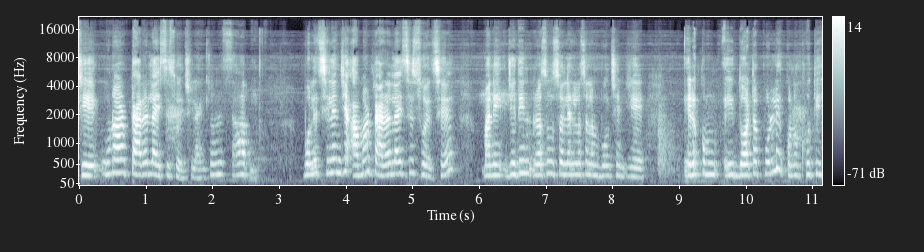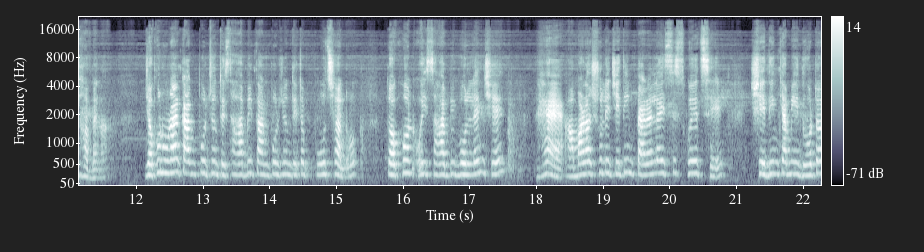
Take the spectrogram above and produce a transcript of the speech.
যে উনার প্যারালাইসিস হয়েছিল, একজন সাহাবি বলেছিলেন যে আমার প্যারালাইসিস হয়েছে মানে যেদিন রাসূল সাল্লাহ সাল্লাম বলছেন যে এরকম এই দোয়াটা পড়লে কোনো ক্ষতি হবে না। যখন উনার কান পর্যন্ত, সাহাবির কান পর্যন্ত এটা পৌঁছালো, তখন ওই সাহাবি বললেন যে হ্যাঁ আমার আসলে যেদিন প্যারালাইসিস হয়েছে সেদিনকে আমি এই দোয়াটা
